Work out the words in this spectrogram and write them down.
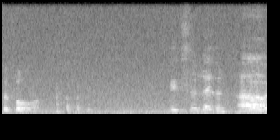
before. It's 11 Hours.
